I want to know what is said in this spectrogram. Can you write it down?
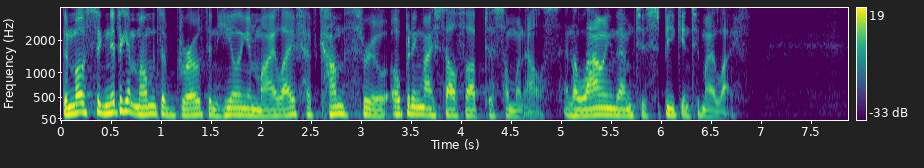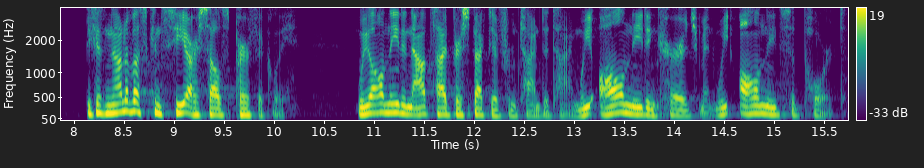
The most significant moments of growth and healing in my life have come through opening myself up to someone else and allowing them to speak into my life. Because none of us can see ourselves perfectly. We all need an outside perspective from time to time. We all need encouragement. We all need support.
